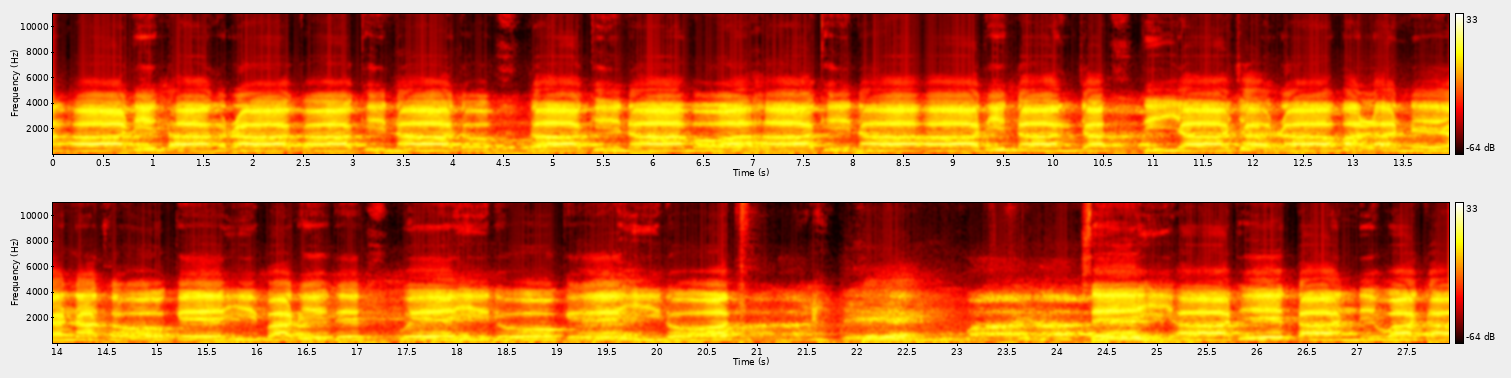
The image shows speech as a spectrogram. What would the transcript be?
งอาทิตังราคากินาโตตากินาโมหะกินา อาทิตังจะติยาจารามลเนนะโสเกหิปาริเทเวหิโดเกหิโดเตหิวายาเสหิอาทิตันดิวัฏา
